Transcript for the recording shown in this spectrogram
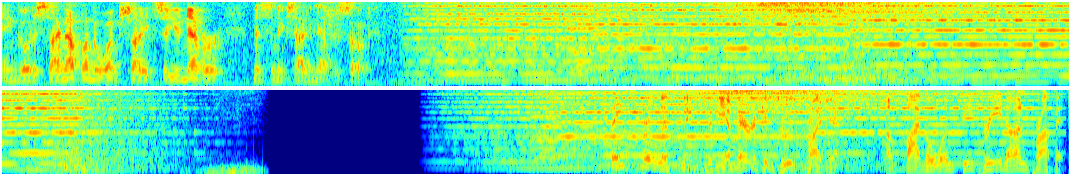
and go to sign up on the website so you never miss an exciting episode. Thanks for listening to the American Truth Project, a 501c3 nonprofit.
